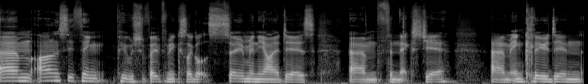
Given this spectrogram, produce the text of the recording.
Um, I honestly think people should vote for me because I got so many ideas um, for next year, um, including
